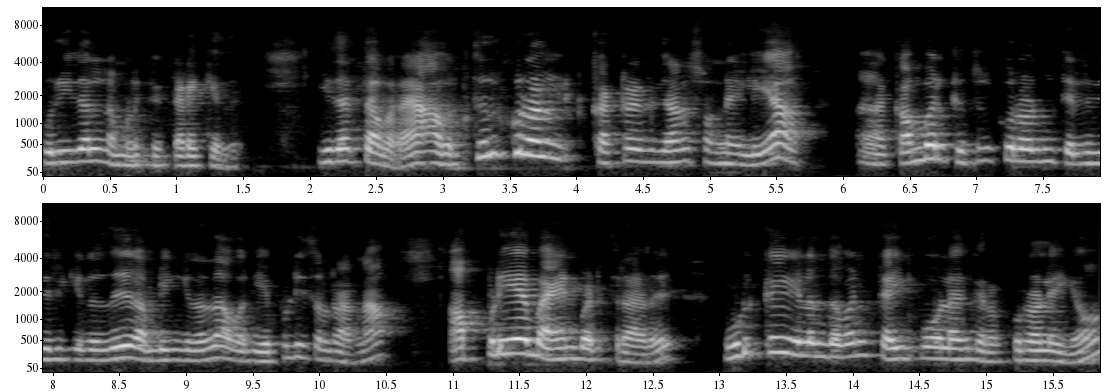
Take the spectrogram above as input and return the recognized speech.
புரிதல் நம்மளுக்கு கிடைக்குது. இதை தவிர அவர் திருக்குறள் கற்றெழுதான்னு சொன்னேன் இல்லையா? கம்பருக்கு திருக்குறளும் தெரிந்திருக்கிறது அப்படிங்கிறத அவர் எப்படி சொல்றாருன்னா அப்படியே பயன்படுத்துறாரு. உடுக்கை இழந்தவன் கை போலங்கிற குறளையும்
